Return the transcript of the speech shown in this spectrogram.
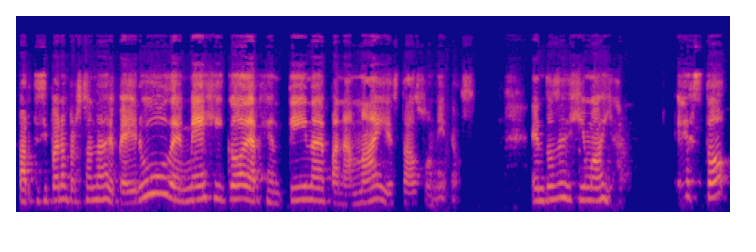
Participaron personas de Perú, de México, de Argentina, de Panamá y Estados Unidos. Entonces dijimos, ya, esto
